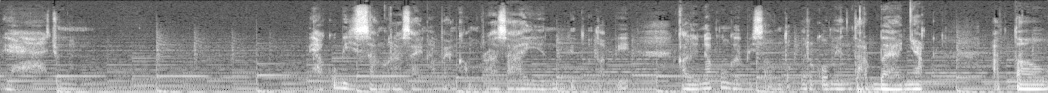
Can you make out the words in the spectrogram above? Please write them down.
ya cuma ya aku bisa ngerasain apa yang kamu rasain gitu. Tapi kali ini aku nggak bisa untuk berkomentar banyak atau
